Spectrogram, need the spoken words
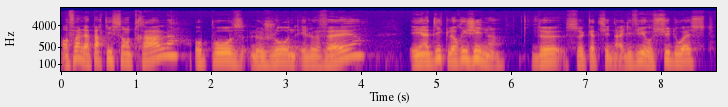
Enfin, la partie centrale oppose le jaune et le vert, et indique l'origine de ce Katsina. Il vit au sud-ouest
